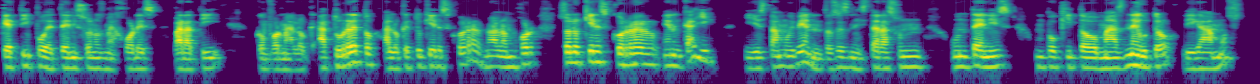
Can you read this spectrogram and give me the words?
qué tipo de tenis son los mejores para ti conforme a, lo, a tu reto, a lo que tú quieres correr, ¿no? A lo mejor solo quieres correr en calle y está muy bien, entonces necesitarás un, un tenis un poquito más neutro, digamos,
